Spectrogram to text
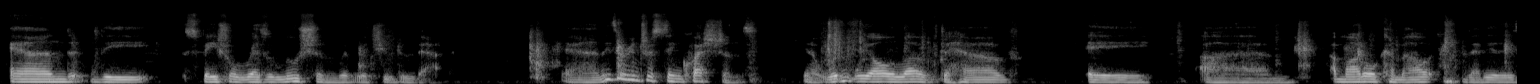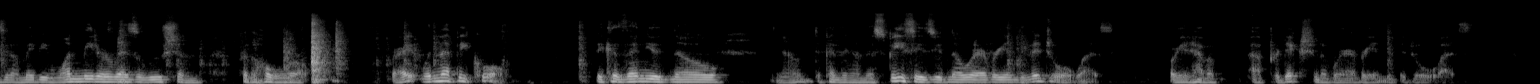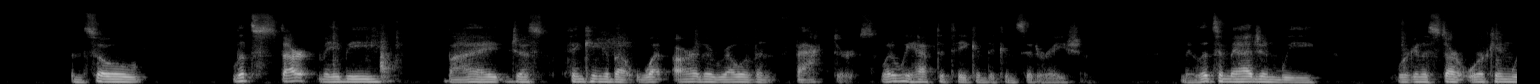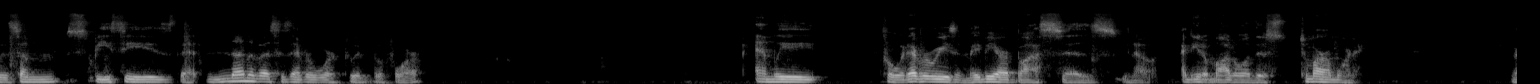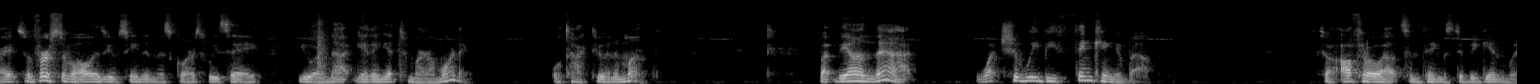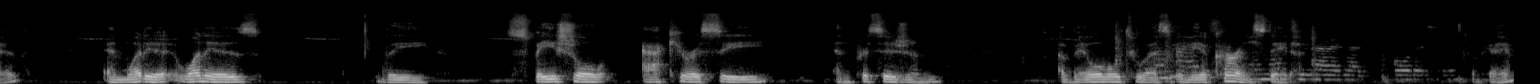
and the spatial resolution with which you do that. And these are interesting questions. You know, wouldn't we all love to have a um, a model come out that is, you know, maybe one meter resolution for the whole world? Right? Wouldn't that be cool? Because then you'd know, you know, depending on the species, you'd know where every individual was, or you'd have a, a prediction of where every individual was. And so let's start maybe by just thinking about what are the relevant factors? What do we have to take into consideration? I mean, let's imagine we we're going to start working with some species that none of us has ever worked with before. And we, for whatever reason, maybe our boss says, you know, I need a model of this tomorrow morning. Right. So first of all, as you've seen in this course, we say you are not getting it tomorrow morning. We'll talk to you in a month. But beyond that, what should we be thinking about? So I'll throw out some things to begin with. And what is, one is the spatial accuracy and precision available to us in the occurrence data. Okay.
